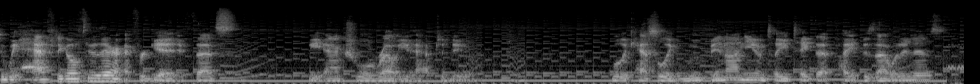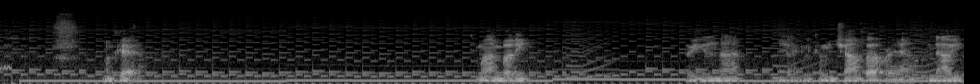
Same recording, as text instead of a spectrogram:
do we have to go through there? I forget if that's the actual route you have to do. Will the castle like loop in on you until you take that pipe? Is that what it is? Okay. Come on, buddy. Are you gonna not? You're not gonna come and chomp out right now? Now, you,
